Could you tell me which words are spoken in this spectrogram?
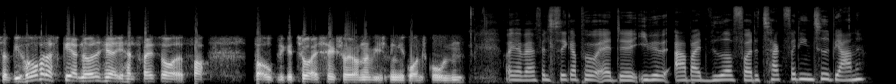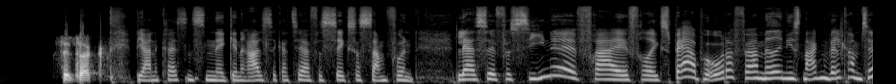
så vi håber, der sker noget her i 50-året for, for obligatorisk seksualundervisning i grundskolen. Og jeg er i hvert fald sikker på, at uh, I vil arbejde videre for det. Tak for din tid, Bjarne. Selv tak. Bjarne Christensen, generalsekretær for Sex og Samfund. Lad os få Signe fra Frederiksberg på 48 med ind i snakken. Velkommen til.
